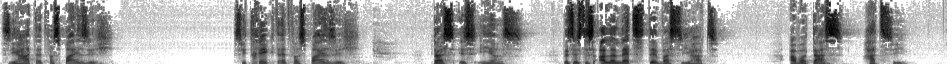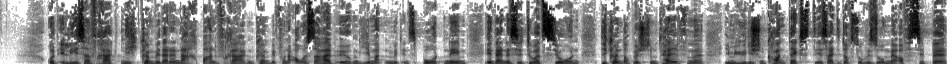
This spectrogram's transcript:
Sie hat etwas bei sich. Sie trägt etwas bei sich. Das ist ihrs. Das ist das allerletzte, was sie hat. Aber das hat sie. Und Elisa fragt nicht, können wir deine Nachbarn fragen, können wir von außerhalb irgendjemanden mit ins Boot nehmen in deine Situation? Die können doch bestimmt helfen. Im jüdischen Kontext, ihr seid ihr doch sowieso mehr auf Sippe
